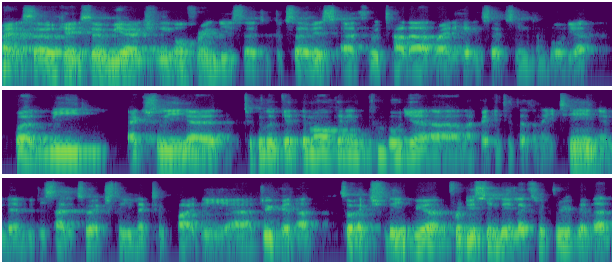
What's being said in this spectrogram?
Right. So okay. So we are actually offering this uh, tuk-tuk service uh, through Tada ride-hailing service in Cambodia. But we actually uh, took a look at the market in Cambodia uh, like back in 2018, and then we decided to actually electrify the uh, three-wheeler. So actually, we are producing the electric three-wheeler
